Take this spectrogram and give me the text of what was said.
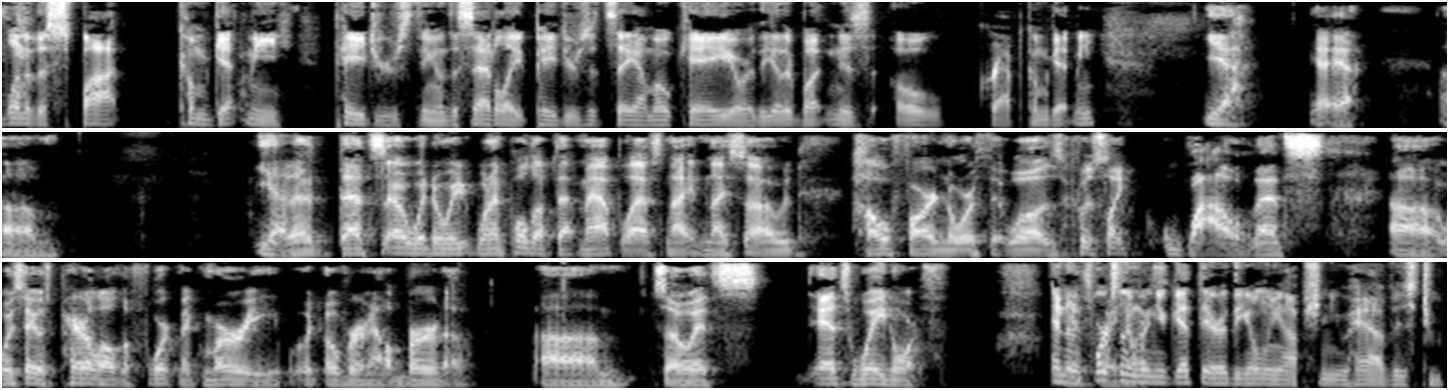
one of the spot come get me pagers, you know, the satellite pagers that say I'm okay, or the other button is, oh crap, come get me. Yeah. Yeah. Yeah. Um, yeah, that, that's uh, when we, when I pulled up that map last night and I saw how far north it was. It was like, wow, that's, uh, would say it was parallel to Fort McMurray over in Alberta. Um, so it's, it's way north. And it's unfortunately, when you get there, the only option you have is to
